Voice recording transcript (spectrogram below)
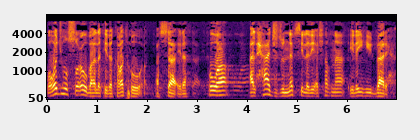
ووجه الصعوبة التي ذكرته السائلة هو الحاجز النفسي الذي أشرنا إليه البارحة.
